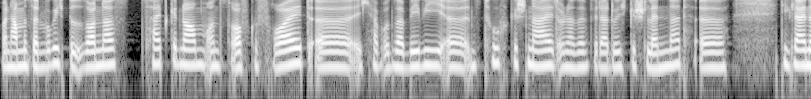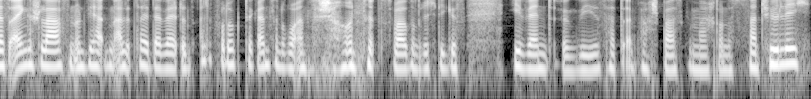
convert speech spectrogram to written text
und haben uns dann wirklich besonders Zeit genommen, uns drauf gefreut. Äh, ich habe unser Baby äh, ins Tuch geschnallt und dann sind wir da durchgeschlendert. Äh, die Kleine ist eingeschlafen und wir hatten alle Zeit der Welt, uns alle Produkte ganz in Ruhe anzuschauen. Das war so ein richtiges Event irgendwie. Es hat einfach Spaß gemacht. Und es ist natürlich,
